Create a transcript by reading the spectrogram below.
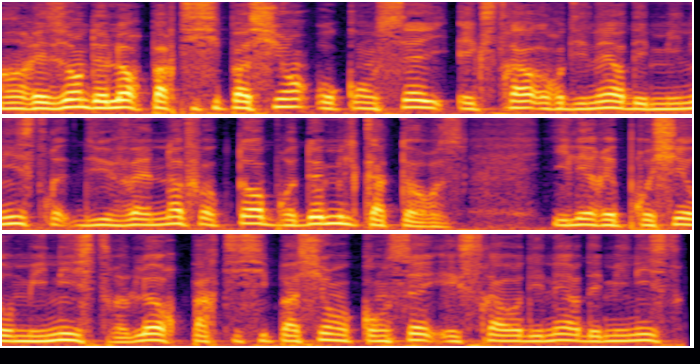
en raison de leur participation au Conseil extraordinaire des ministres du 29 octobre 2014. Il est reproché aux ministres leur participation au Conseil extraordinaire des ministres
